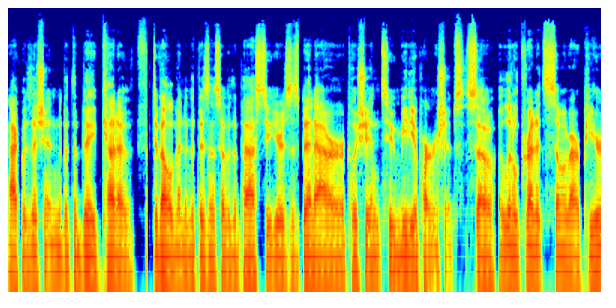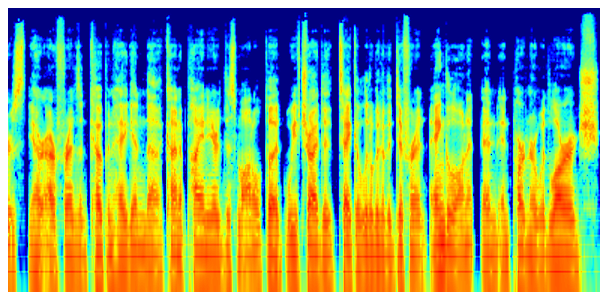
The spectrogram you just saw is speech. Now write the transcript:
acquisition, but the big kind of development in the business over the past two years has been our push into media partnerships. So a little credit to some of our peers, our, our friends in Copenhagen uh, kind of pioneered this model, but we've tried to take a little bit of a different angle on it and, and partner with large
